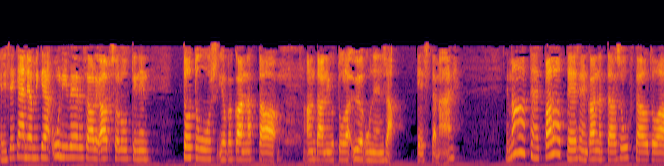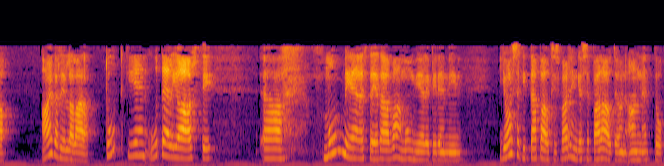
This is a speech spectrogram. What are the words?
Eli sekään ei ole mikään universaali, absoluuttinen totuus, joka kannattaa antaa niin kuin, tulla yöunensa estämään. Ja mä ajattelen, että palautteeseen kannattaa suhtautua aika sillä lailla tutkien, uteliaasti. Äh, mun mielestä, ja tämä on vaan mun mielipide, niin joissakin tapauksissa, varsinkin jos se palaute on annettu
